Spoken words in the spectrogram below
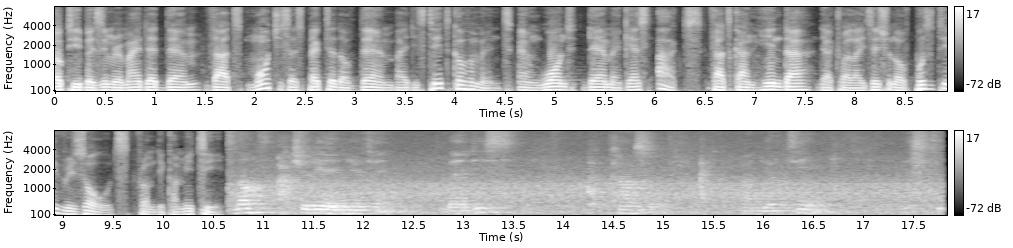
Dr. Ibezim reminded them that much is expected of them by the state government and warned them against acts that can hinder the actualization of positive results from the committee. It's not actually a new thing but this council and your team is to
